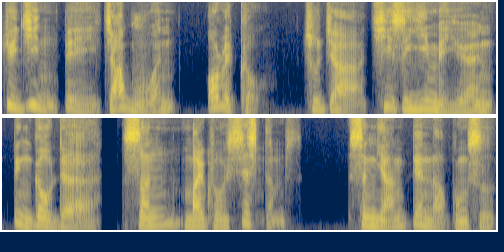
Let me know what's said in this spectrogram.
最近被甲骨文 Oracle 出价七十亿美元并购的 Sun Microsystems 升阳电脑公司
